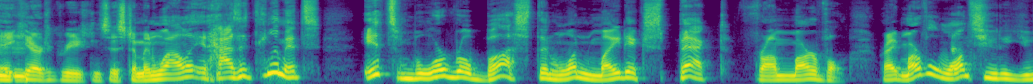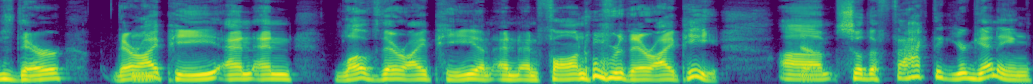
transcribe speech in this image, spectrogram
a Mhm. character creation system. And while it has its limits, it's more robust than one might expect from Marvel, right? Marvel wants you to use their their Mhm. IP and and love their IP and and, and fawn over their IP. Um, So the fact that you're getting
